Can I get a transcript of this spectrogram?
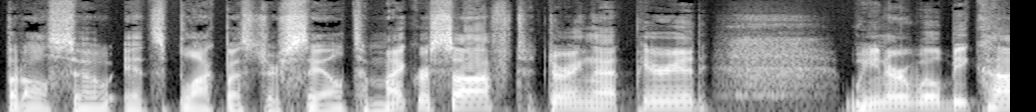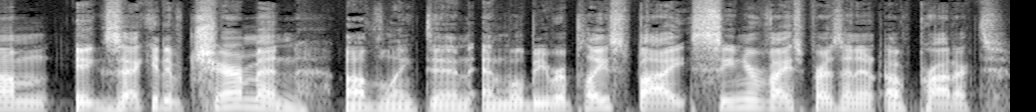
but also its blockbuster sale to Microsoft during that period. Weiner will become executive chairman of LinkedIn and will be replaced by senior vice president of product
